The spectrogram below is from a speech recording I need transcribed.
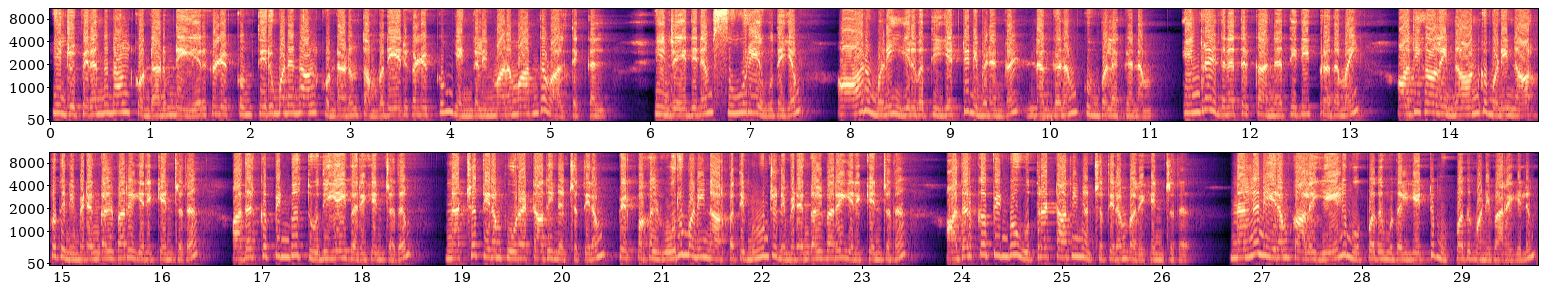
இன்று பிறந்த நாள் கொண்டாடும் நேயர்களுக்கும் திருமண நாள் கொண்டாடும் தம்பதியர்களுக்கும் எங்களின் மனமார்ந்த வாழ்த்துக்கள். இன்றைய தினம் சூரிய உதயம் ஆறு மணி இருபத்தி எட்டு நிமிடங்கள் லக்னம் கும்பலக்னம் இன்றைய தினத்திற்கான திதி பிரதமை அதிகாலை நான்கு மணி நாற்பது நிமிடங்கள் வரை இருக்கின்றது. அதற்கு பின்பு துதியை வருகின்றது. நட்சத்திரம் பூரட்டாதி நட்சத்திரம் பிற்பகல் ஒரு மணி நாற்பத்தி மூன்று நிமிடங்கள் வரை இருக்கின்றது. அதற்கு பின்பு உத்திரட்டாதி நட்சத்திரம் வருகின்றது. நல்ல நேரம் காலை ஏழு முப்பது முதல் எட்டு முப்பது மணி வரையிலும்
